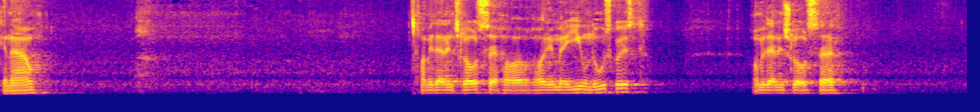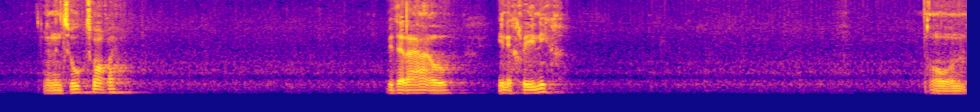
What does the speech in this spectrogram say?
Genau. Ich habe mich dann entschlossen, ich habe nicht mehr ein- und ausgewusst. Ich habe mich dann entschlossen, einen Zug zu machen. Bin dann auch in eine Klinik. Und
